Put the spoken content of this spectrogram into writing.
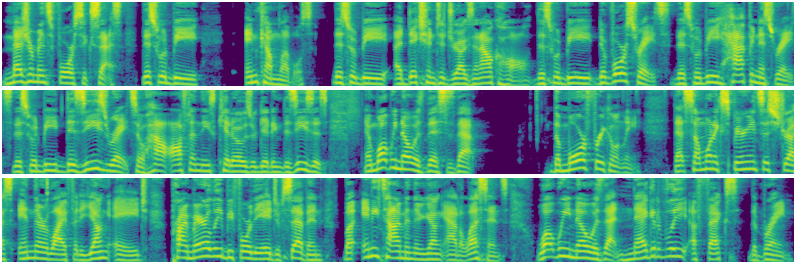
measurements for success. This would be income levels. This would be addiction to drugs and alcohol. This would be divorce rates. This would be happiness rates. This would be disease rates. So how often these kiddos are getting diseases. And what we know is this is that the more frequently that someone experiences stress in their life at a young age, primarily before the age of seven, but anytime in their young adolescence, what we know is that negatively affects the brain.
